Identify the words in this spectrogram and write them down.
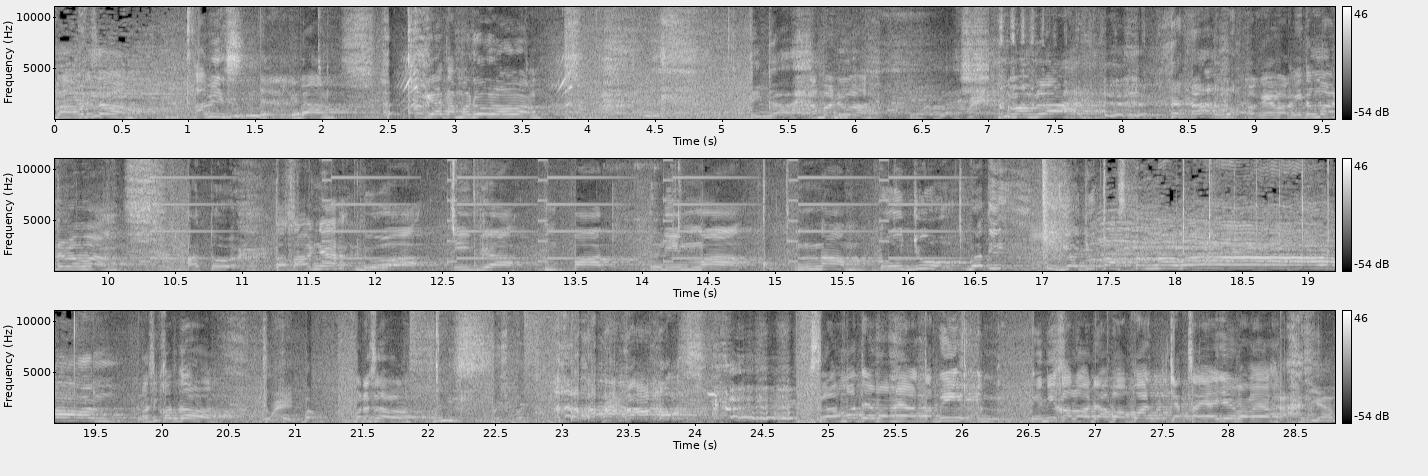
Bang, pedes nggak bang? Habis? Bang, tiga tambah dua berapa bang? Tiga. Tambah dua. Lima belas. 15 Oke bang, itu mau ada berapa bang? Satu. Totalnya 2, 3, 4, 5, 6, 7 Berarti 3 juta setengah bang Masih kuat gak bang? Cukup bang. Pedas bang? Banget. Selamat ya, tapi ini kalau ada apa-apa chat saya aja bang ya Ah, siap.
